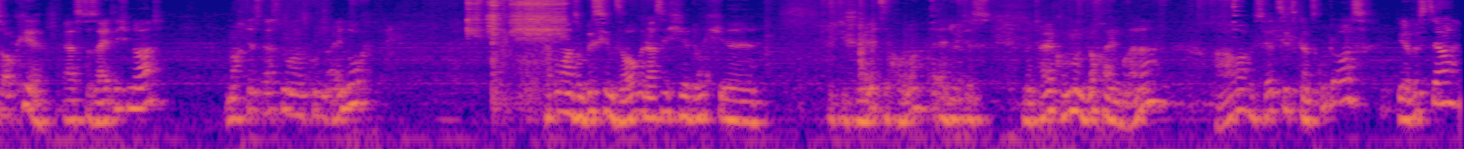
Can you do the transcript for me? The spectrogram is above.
Ist okay. Erste seitliche Naht. Macht jetzt erstmal einen ganz guten Eindruck. Ich habe mal so ein bisschen Sorge, dass ich hier durch, äh, durch die Schmelze komme, äh, durch das Metall komme und noch reinbrenne. Aber bis jetzt sieht es ganz gut aus. Ihr wisst ja,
